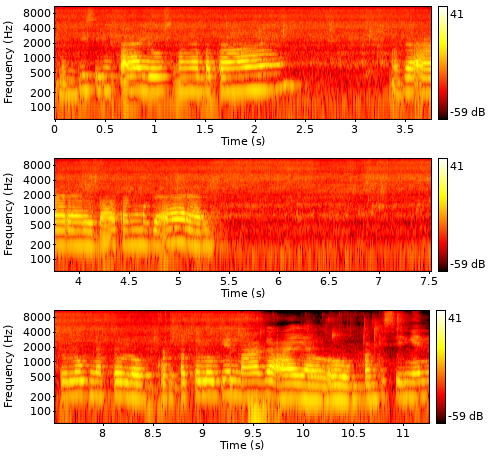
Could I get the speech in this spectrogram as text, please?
Maggising tayo sa mga batang mag-aaral, batang mag-aaral. Tulog na tulog. Kung patulog yan, maaga ayaw. O, pagisingin,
